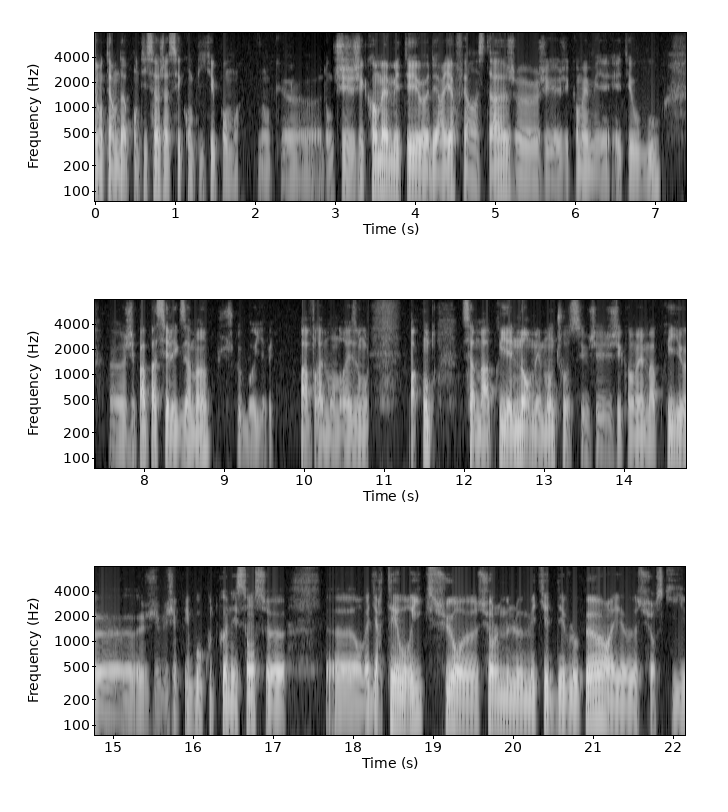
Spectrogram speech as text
en termes d'apprentissage assez compliqué pour moi. Donc, euh, donc j'ai quand même été euh, derrière faire un stage. euh, j'ai quand même été au bout. Euh, j'ai pas passé l'examen puisque bon, il y avait pas vraiment de raison. Par contre, ça m'a appris énormément de choses. J'ai quand même appris, euh, j'ai pris beaucoup de connaissances, euh, euh, on va dire théoriques sur sur le, le métier de développeur et sur ce qui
